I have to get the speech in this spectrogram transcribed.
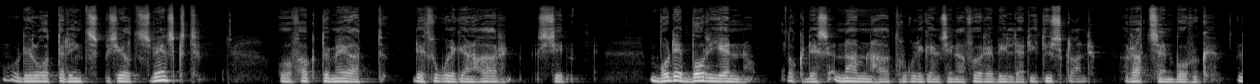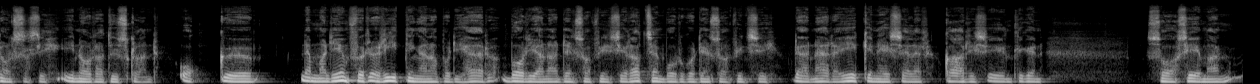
och det låter inte speciellt svenskt. Och faktum är att det troligen har sin, både borgen och dess namn har troligen sina förebilder i Tyskland. Ratzenburg, någonstans i, i norra Tyskland. Och eh, när man jämför ritningarna på de här borgarna, den som finns i Ratzenburg och den som finns i, där nära Ekenäs eller Karis egentligen, så ser man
